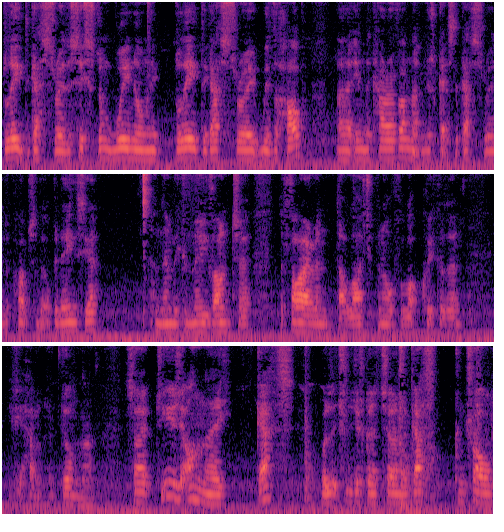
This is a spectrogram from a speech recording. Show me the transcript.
Bleed the gas through the system. We normally bleed the gas through with the hob uh, in the caravan that just gets the gas through the pipes a little bit easier and then we can move on to the fire and they'll light up an awful lot quicker than if you hadn't have done that. So to use it on the gas we're literally just going to turn the gas control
